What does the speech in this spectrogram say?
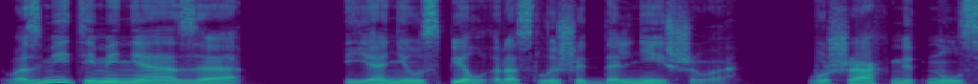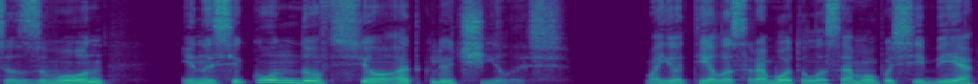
возьмите меня за...» Я не успел расслышать дальнейшего. В ушах метнулся звон, и на секунду все отключилось. Мое тело сработало само по себе,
